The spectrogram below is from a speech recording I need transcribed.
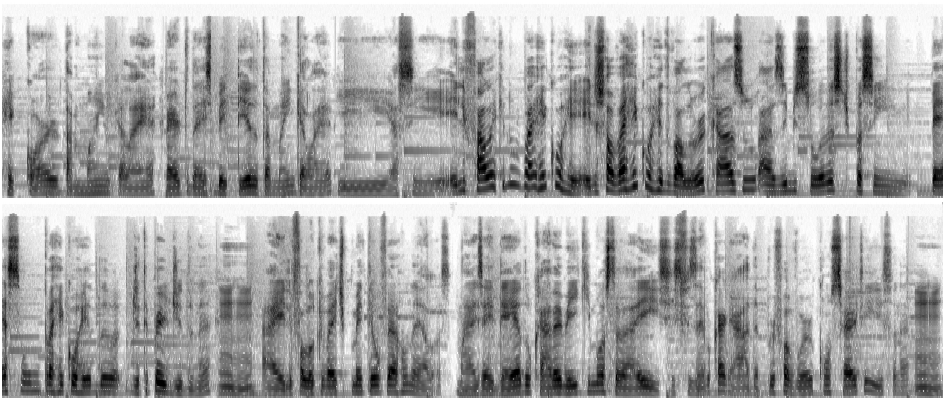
Record, do tamanho que ela é, perto da SBT, do tamanho que ela é. E, assim, ele fala que não vai recorrer. Ele só vai recorrer do valor caso as emissoras, tipo assim, peçam para recorrer do, de ter perdido, né? Uhum. Aí ele falou que vai, tipo, meter o ferro nelas. Mas a ideia do cara é meio que mostrar, ei, vocês fizeram cagada, por favor, consertem isso, né? Uhum.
